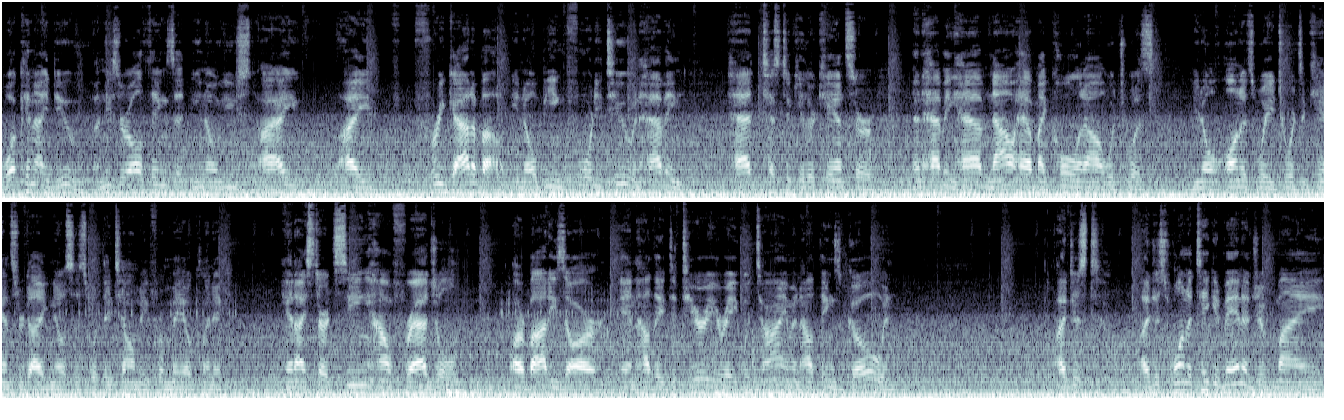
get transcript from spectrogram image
What can I do? And these are all things that you know you I I freak out about. You know, being 42 and having had testicular cancer and having have now have my colon out, which was you know, on its way towards a cancer diagnosis, what they tell me from Mayo Clinic. And I start seeing how fragile our bodies are and how they deteriorate with time and how things go. And I just, I just want to take advantage of my,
